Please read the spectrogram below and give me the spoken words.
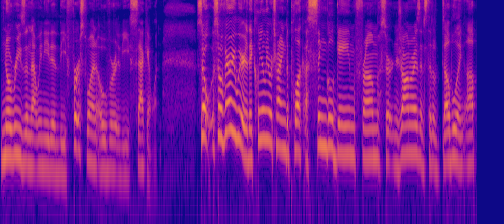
No reason that we needed the first one over the second one. So, so very weird. They clearly were trying to pluck a single game from certain genres instead of doubling up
